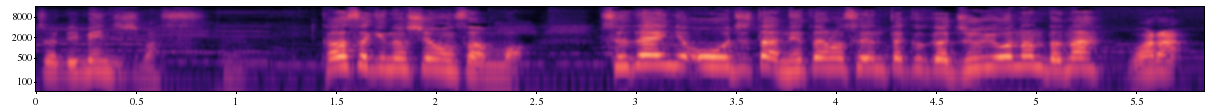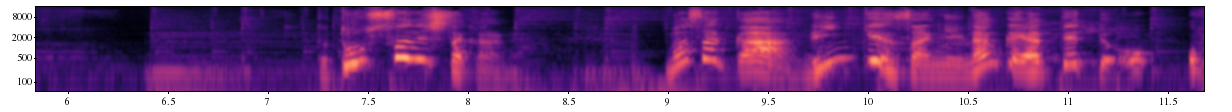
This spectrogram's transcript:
っとリベンジします。うん、川崎のしおんさんも、世代に応じたネタの選択が重要なんだな。わら。うん。どっさでしたからね。まさかリンケンさんに何かやってっておお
